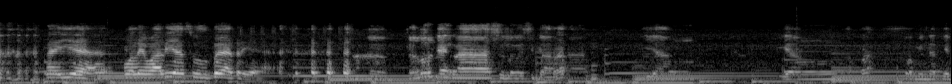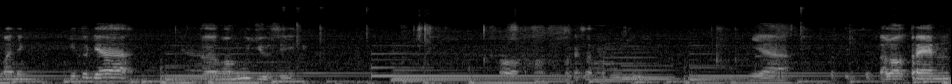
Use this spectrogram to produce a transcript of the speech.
nah iya, Polewali yang Sulbar ya. Nah, kalau daerah Sulawesi Barat yang yang apa peminatnya banyak itu dia eh, Mamuju sih Oh, Makassar ya seperti itu kalau tren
